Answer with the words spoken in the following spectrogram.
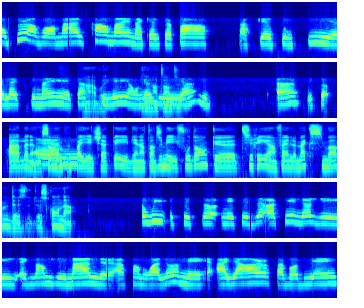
on peut avoir mal quand même à quelque part, parce que c'est aussi l'être humain étant Ah oui, on bien a des, hein, des- hein, c'est ça. Ah ben non, ça, on ne peut Euh, pas y échapper, bien entendu, mais il faut donc euh, tirer, enfin, le maximum de, de ce qu'on a. Oui, c'est ça. Mais c'est dire, OK, là, j'ai, exemple, j'ai mal euh, à cet endroit-là, mais ailleurs, ça va bien.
